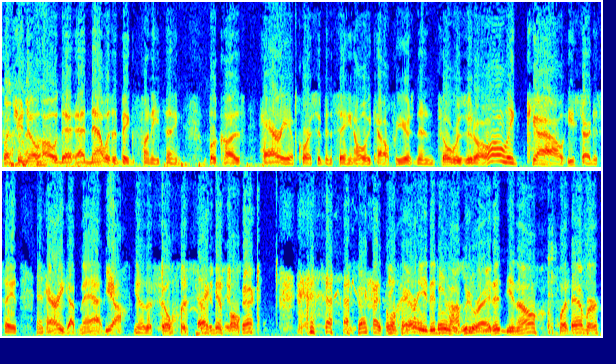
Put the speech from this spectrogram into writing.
But you know, oh, that, and that was a big funny thing because Harry, of course, had been saying "Holy cow" for years, and then Phil Rizzuto, "Holy cow," he started to say it, and Harry got mad. Yeah, you know, that Phil was saying in- in "Holy fact- In fact, I think well, Harry, uh, you didn't Phil copyright Rizzuto- it, you know, whatever.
